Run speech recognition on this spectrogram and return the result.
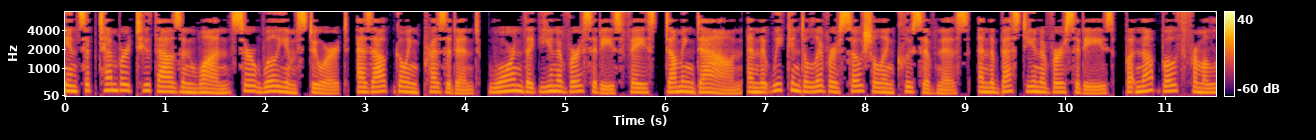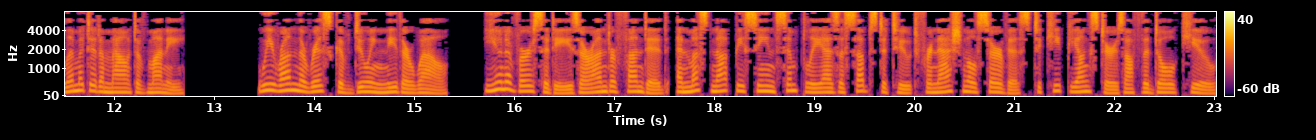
In September 2001 Sir William Stewart, as outgoing president, warned that universities faced dumbing down and that we can deliver social inclusiveness, and the best universities, but not both from a limited amount of money. We run the risk of doing neither well. Universities are underfunded, and must not be seen simply as a substitute for national service to keep youngsters off the dole queue.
